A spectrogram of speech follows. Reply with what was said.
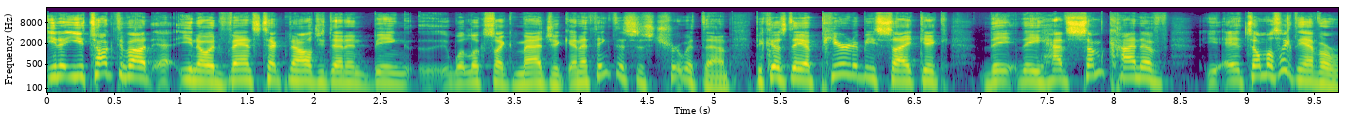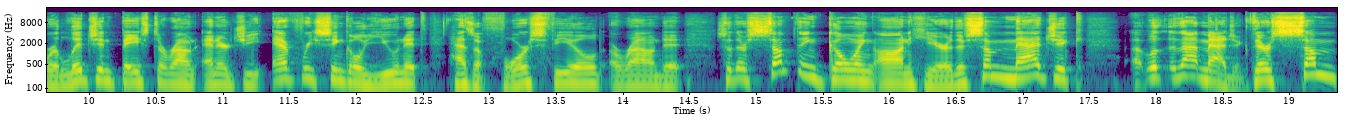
you know, you talked about uh, you know advanced technology then being uh, what looks like magic, and I think this is true with them because they appear to be psychic. They they have some kind of. It's almost like they have a religion based around energy. Every single unit has a force field around it. So there's something going on here. There's some magic. Uh, well, not magic. There's some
